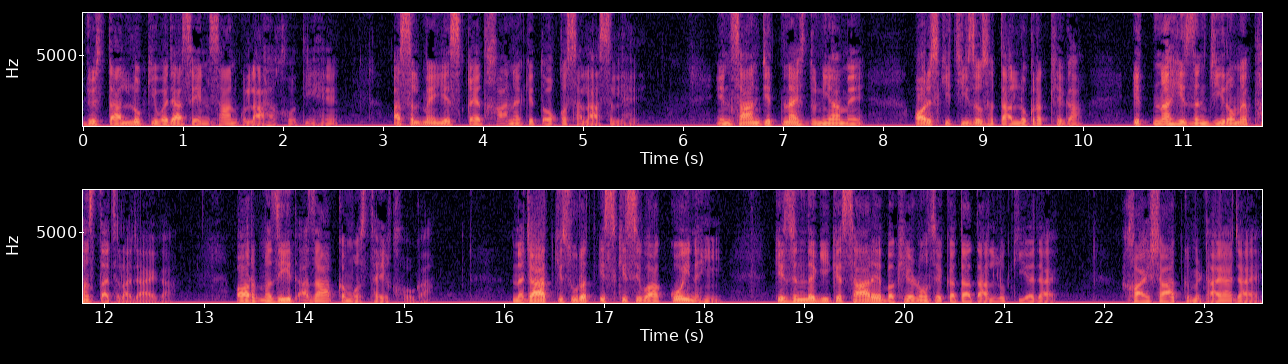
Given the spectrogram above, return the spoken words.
جو اس تعلق کی وجہ سے انسان کو لاحق ہوتی ہیں، اصل میں یہ اس قید خانہ کے توقع سلاسل ہیں۔ انسان جتنا اس دنیا میں اور اس کی چیزوں سے تعلق رکھے گا، اتنا ہی زنجیروں میں پھنستا چلا جائے گا اور مزید عذاب کا مستحق ہوگا۔ نجات کی صورت اس کی سوا کوئی نہیں۔ کہ زندگی کے سارے بکھیڑوں سے قطع تعلق کیا جائے، خواہشات کو مٹایا جائے،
